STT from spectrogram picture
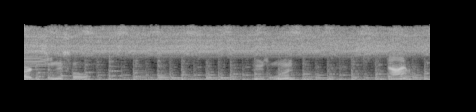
Targets in this hole. There's one. Dime.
